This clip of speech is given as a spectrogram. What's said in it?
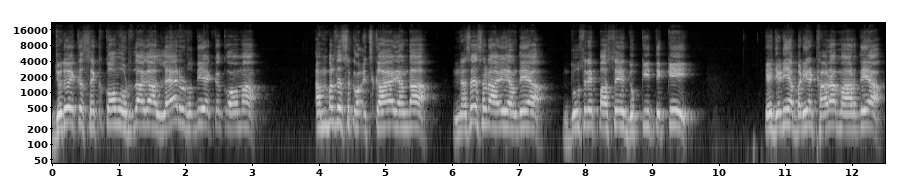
ਜਦੋਂ ਇੱਕ ਸਿੱਖ ਕੌਮ ਉੱਠਦਾਗਾ ਲਹਿਰ ਉੱਠਦੀ ਹੈ ਇੱਕ ਕੌਮ ਆ ਅੰਮ੍ਰਿਤ ਸਕਾ- ਛਕਾਇਆ ਜਾਂਦਾ, ਨਸ਼ੇ ਛੜਾਏ ਜਾਂਦੇ ਆ, ਦੂਸਰੇ ਪਾਸੇ ਦੁੱਕੀ ਤਿੱਕੀ, ਕਿ ਜਿਹੜੀਆਂ ਬੜੀਆਂ ਠਾਰਾ ਮਾਰਦੇ ਆ,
